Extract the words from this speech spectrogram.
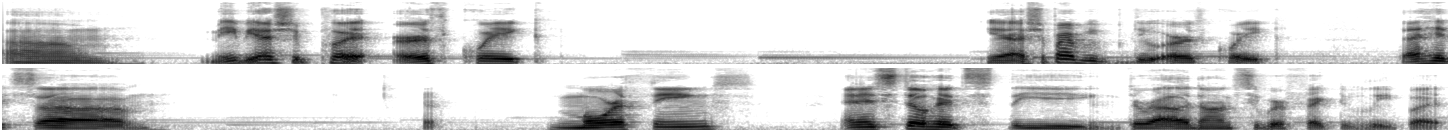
Um, maybe I should put Earthquake. Yeah, I should probably do Earthquake that hits um, more things, and it still hits the Duraludon super effectively. But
